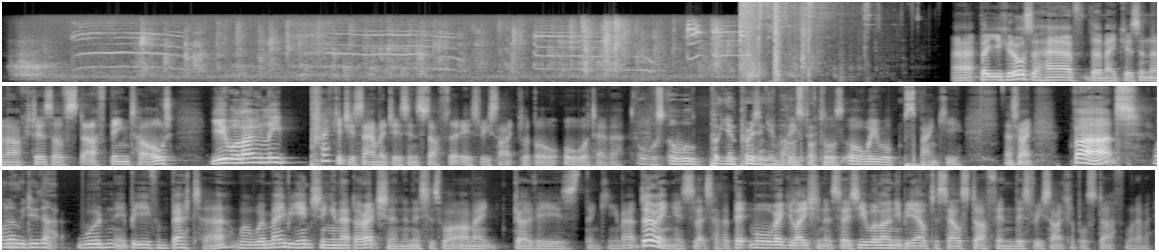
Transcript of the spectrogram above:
Uh, but you could also have the makers and the marketers of stuff being told you will only package your sandwiches in stuff that is recyclable or whatever. Or we'll, or we'll put you in prison, you These bottles, or we will spank you. That's right. But Why don't we do that? wouldn't it be even better? Well, we're maybe inching in that direction, and this is what our mate Govey is thinking about doing: is let's have a bit more regulation that says you will only be able to sell stuff in this recyclable stuff, whatever.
